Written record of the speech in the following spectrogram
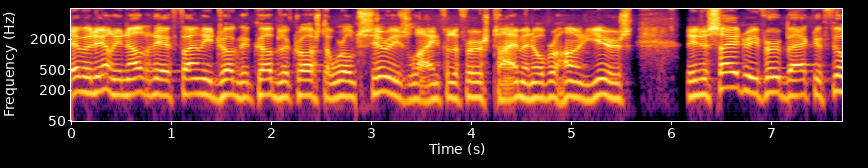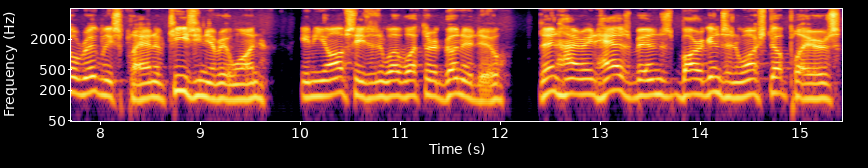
Evidently, now that they have finally drugged the Cubs across the World Series line for the first time in over 100 years, they decided to revert back to Phil Wrigley's plan of teasing everyone in the offseason about what they're going to do, then hiring has beens, bargains, and washed up players,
